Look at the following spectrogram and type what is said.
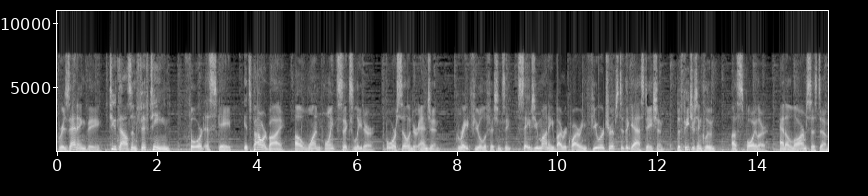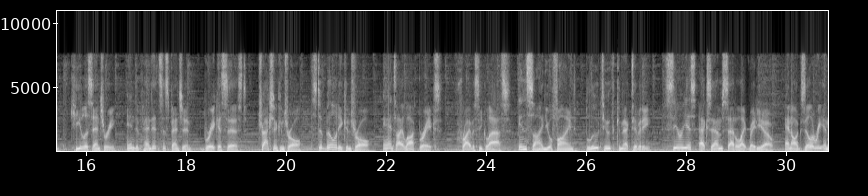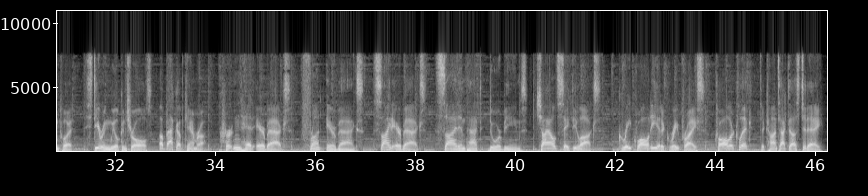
Presenting the 2015 Ford Escape. It's powered by a 1.6 liter four cylinder engine. Great fuel efficiency saves you money by requiring fewer trips to the gas station. The features include a spoiler, an alarm system, keyless entry, independent suspension, brake assist, traction control, stability control, anti lock brakes, privacy glass. Inside, you'll find Bluetooth connectivity, Sirius XM satellite radio, an auxiliary input, steering wheel controls, a backup camera, curtain head airbags, front airbags, side airbags, side impact door beams, child safety locks. Great quality at a great price. Call or click to contact us today.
